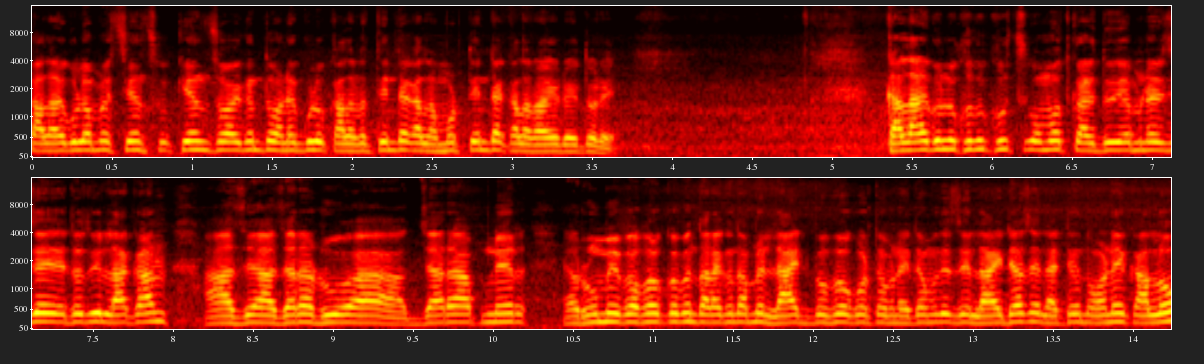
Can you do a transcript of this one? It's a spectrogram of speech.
কালারগুলো আমরা চেঞ্জ চেঞ্জ হয় কিন্তু অনেকগুলো কালার তিনটা কালার মোট তিনটা কালার হয় ভিতরে। কালারগুলো খুব খুব চমৎকার। যদি আপনার যে এটা যদি লাগান যারা যারা আপনার রুমে ব্যবহার করবেন, তারা কিন্তু আপনি লাইট ব্যবহার করতে পারেন এটার মধ্যে যে লাইট আছে লাইটটা কিন্তু অনেক আলো,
